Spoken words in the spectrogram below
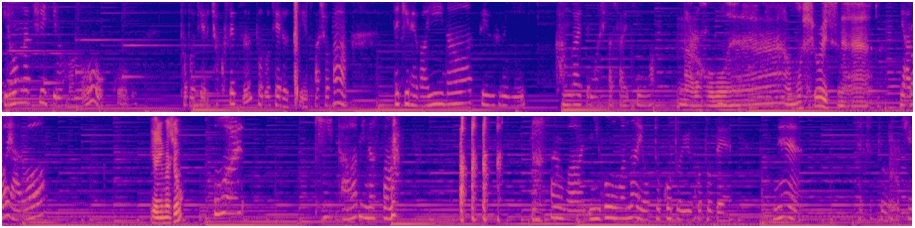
いろんな地域のものをこう届ける、直接届けるっていう場所ができればいいなっていうふうに考えてました、最近は。なるほどね面白いですねやろうやろう。やりましょううわ聞いた？皆さん。皆さんは二言はない男ということで。ねえ。じゃあちょっと怪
